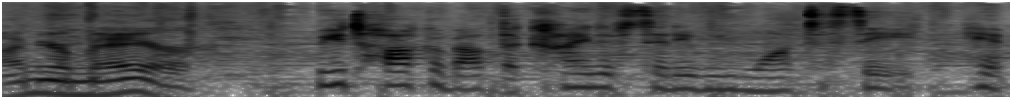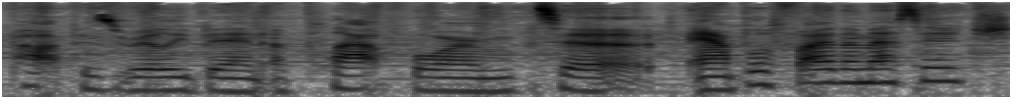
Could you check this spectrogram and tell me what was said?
I'm your mayor. We talk about the kind of city we want to see. Hip hop has really been a platform to amplify the message.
